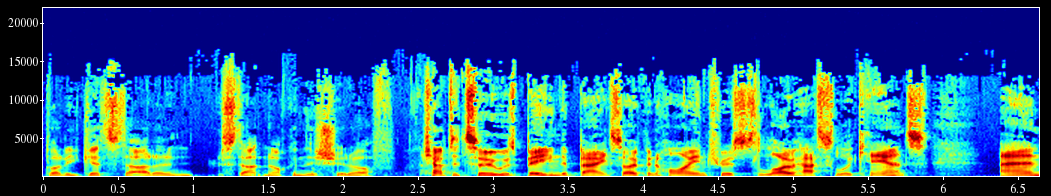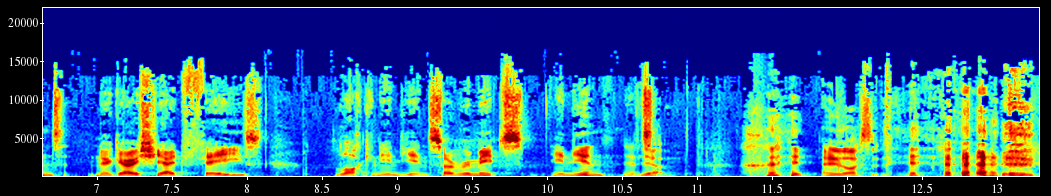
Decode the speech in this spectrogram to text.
bloody get started and start knocking this shit off. Chapter two was beating the banks, open high interest, low hassle accounts, and negotiate fees like an Indian. So Ramit's Indian. Yeah. and he likes it. it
